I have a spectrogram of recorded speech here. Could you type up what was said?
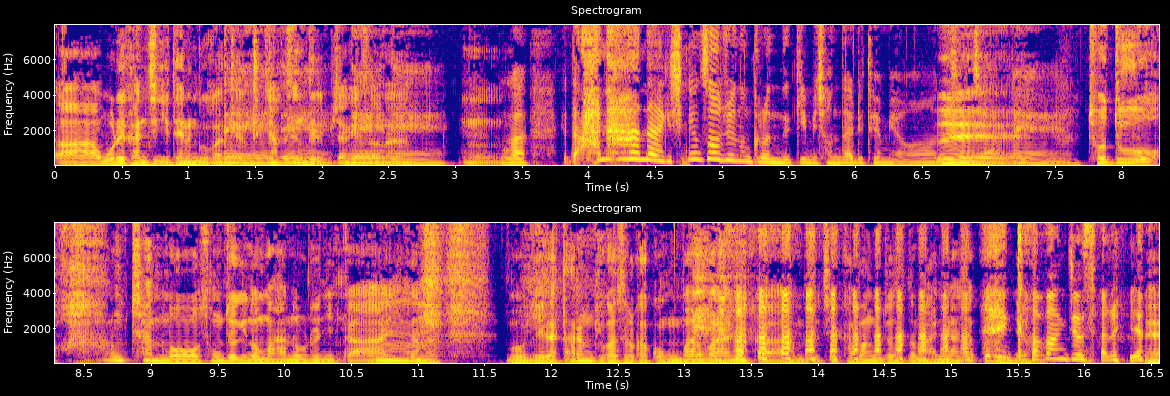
아 오래 간직이 되는 것 같아요. 특히 학생들 입장에서는. 네, 네. 음. 뭔가 하나하나 이렇게 신경 써주는 그런 느낌이 전달이 되면 진짜. 네. 저도 한참 뭐 성적이 너무 안 오르니까 음. 이거는 뭐 얘가 다른 교과서를 갖고 공부하는 건 아닐까 하면서 제 가방 조사도 많이 하셨거든요. 가방 조사를요. 네.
